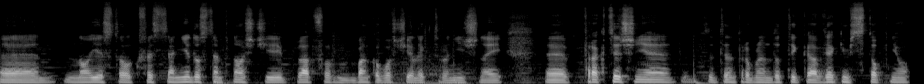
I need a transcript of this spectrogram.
e, no jest to kwestia niedostępności platform bankowości elektronicznej. E, praktycznie ten problem dotyka w jakimś stopniu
